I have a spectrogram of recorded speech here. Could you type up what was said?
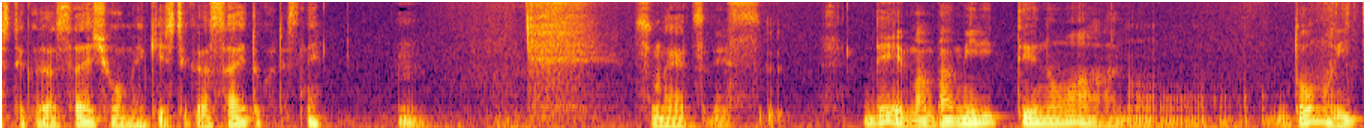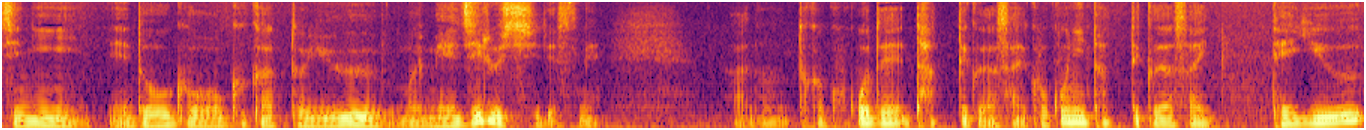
してください照明消してくださいとかですね。うん、そんなやつです。で、まあ、バミリっていうのはあのどの位置に道具を置くかという目印ですね。あのとかここで立ってくださいここに立ってくださいっていう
